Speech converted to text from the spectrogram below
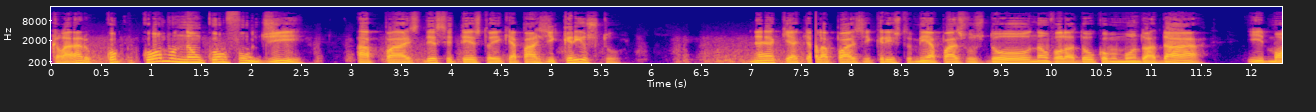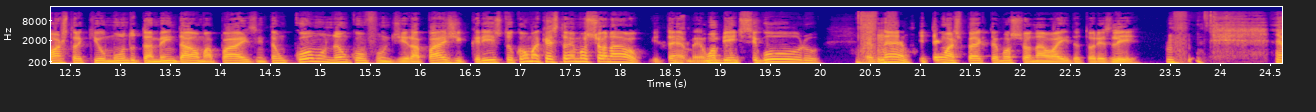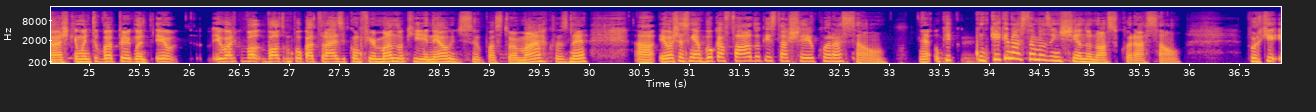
Claro. como não confundir a paz desse texto aí, que é a paz de Cristo, né? Que é aquela paz de Cristo, minha paz vos dou, não vou lá dou como o mundo a dá, e mostra que o mundo também dá uma paz. Então, como não confundir a paz de Cristo com uma questão emocional? E tem, é um ambiente seguro, é, né? E tem um aspecto emocional aí, doutor Esli? Eu acho que é muito boa pergunta. Eu, eu acho que volto um pouco atrás e confirmando o que, né, o disse o pastor Marcos, né, uh, eu acho assim, a boca fala do que está cheio o coração, né, o que, com que que nós estamos enchendo o nosso coração? Porque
